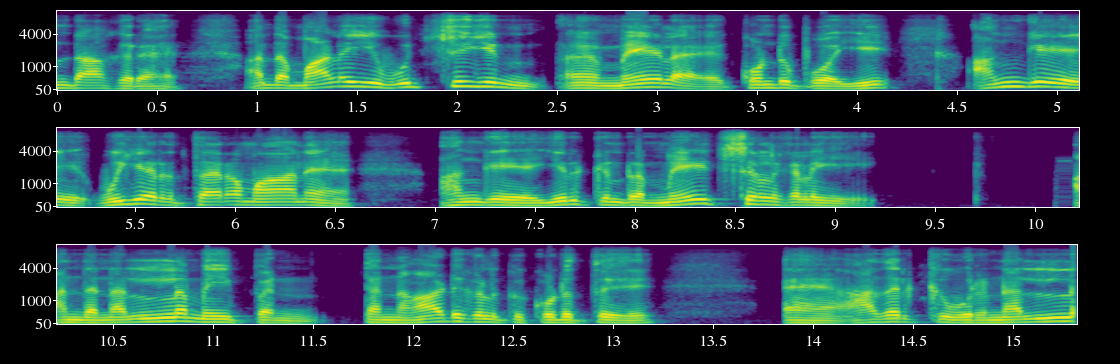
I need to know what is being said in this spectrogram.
உண்டாகிற அந்த மலை உச்சியின் மேலே கொண்டு போய் அங்கே உயர் தரமான அங்கே இருக்கின்ற மேய்ச்சல்களை அந்த நல்ல மேய்ப்பன் தன் ஆடுகளுக்கு கொடுத்து அதற்கு ஒரு நல்ல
